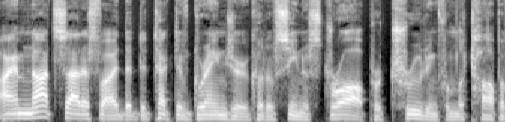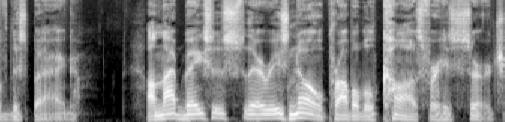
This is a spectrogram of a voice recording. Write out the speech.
I am not satisfied that Detective Granger could have seen a straw protruding from the top of this bag. On that basis, there is no probable cause for his search,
